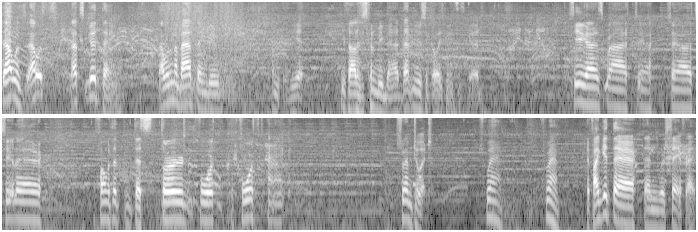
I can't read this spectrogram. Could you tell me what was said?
That was that was that's a good thing. That wasn't a bad thing, dude. I'm an idiot. He thought it was gonna be bad. That music always means it's good. See you guys. Bye. See ya. See, ya. See you later. Fun with the, this third, fourth, fourth tank. Swim to it. Swim. Swim. If I get there, then we're safe, right?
